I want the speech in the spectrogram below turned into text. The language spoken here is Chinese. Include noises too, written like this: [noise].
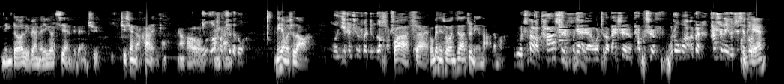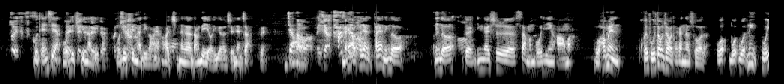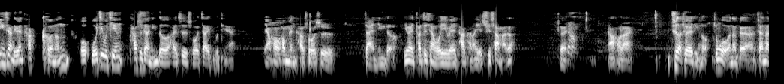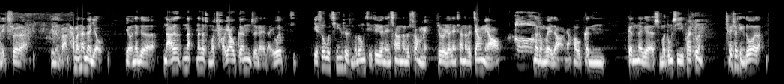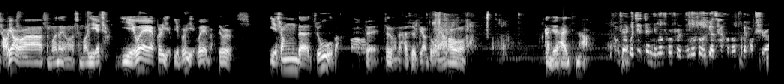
宁德里边的一个县里边去，去现场看了一下，然后宁德好吃的多。你怎么知道啊？我一直听说宁德好吃。哇塞！我跟你说，你知道志明哪的吗？我知道他是福建人，我知道，但是他不是福州吗？不是，他是那个之前莆田。对。莆田县，我就去那地方，我就去那地方，然后那个当地有一个水电站，对。你见他了吗？没见。他没有，他在他在宁德，宁德对，应该是厦门国际银行嘛。我后面回福州之后才跟他说的。我我我那我印象里面，他可能我我记不清他是在宁德还是说在莆田。然后后面他说是在宁德，因为他之前我以为他可能也去厦门了，对。然后后来吃的确实挺多，中午那个在那里吃了一顿饭，他们那个有有那个拿个那那个什么草药根之类的，我也也说不清是什么东西，就有点像那个蒜苗，就是有点像那个姜苗那种味道，然后跟跟那个什么东西一块炖。确实挺多的草药啊，什么那种什么野草、野味，不是野，也不是野味吧，就是野生的植物吧。对，这种的还是比较多，然后感觉还挺好。他们说，我记得在宁德说是宁德做的粤菜很多特别好吃，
